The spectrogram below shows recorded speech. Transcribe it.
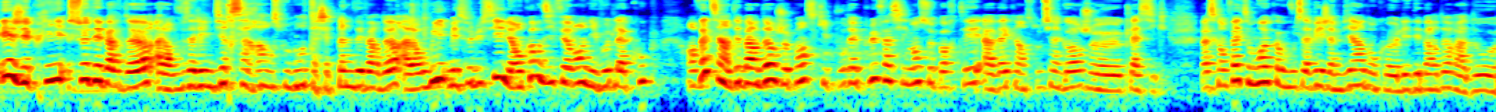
Et j'ai pris ce débardeur. Alors vous allez me dire, Sarah, en ce moment, t'achètes plein de débardeurs. Alors oui, mais celui-ci, il est encore différent au niveau de la coupe. En fait, c'est un débardeur, je pense, qui pourrait plus facilement se porter avec un soutien-gorge euh, classique. Parce qu'en fait, moi, comme vous le savez, j'aime bien donc euh, les débardeurs à dos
